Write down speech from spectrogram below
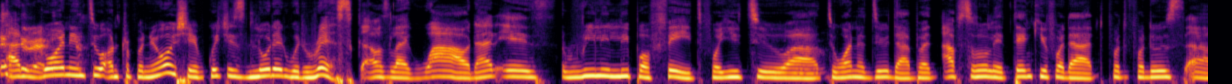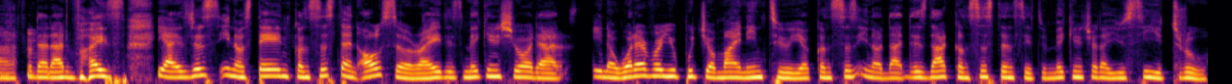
Yeah. and right. going into entrepreneurship, which is loaded with risk, I was like, wow, that is really leap of faith for you to uh, mm-hmm. to want to do that. But absolutely, thank you for that for for those uh, for that advice. Yeah, it's just you know staying consistent. Also, right? Is making sure that yes. you know whatever you put your mind into, your consist. You know that there's that consistency to making sure that you see it through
